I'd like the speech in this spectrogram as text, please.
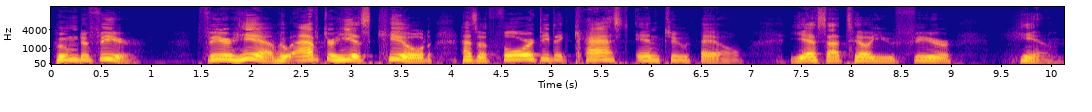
whom to fear. Fear him who, after he is killed, has authority to cast into hell. Yes, I tell you, fear him.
